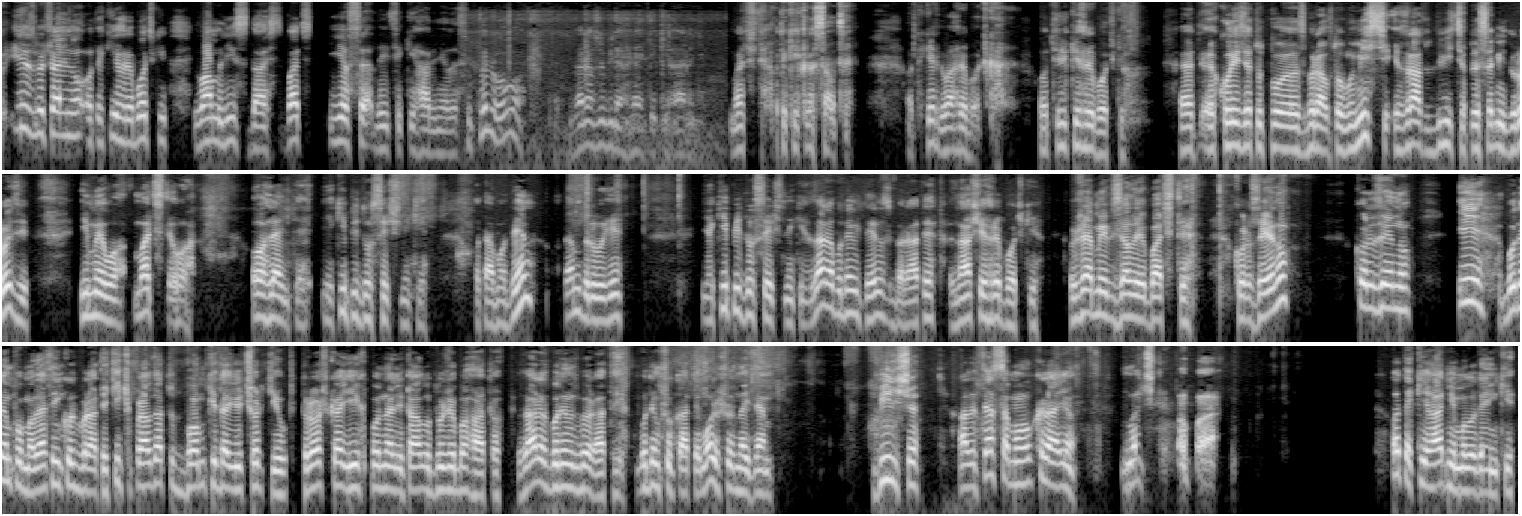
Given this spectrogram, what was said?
І, звичайно, отакі грибочки вам ліс дасть. Бачите, є все, дивіться, які гарні лиси. Суперово. Зараз обіде, гляньте, які гарні. Бачите, отакі красавці. Отаких два грибочка. От тільки грибочків. Е, е, Колись я тут збирав в тому місці і зразу дивіться при самій дорозі. І ми, о, бачите, о, о, гляньте, які підосичники. Отам один, там другий. Які підосичники. Зараз будемо йти збирати наші грибочки. Вже ми взяли, бачите, корзину, корзину і будемо помалесеньку збирати. Тільки, правда, тут бомки дають чортів. Трошки їх поналітало дуже багато. Зараз будемо збирати. Будемо шукати, може, що знайдемо більше. Але це з самого краю. Бачите, опа. Отакі гарні молоденькі.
